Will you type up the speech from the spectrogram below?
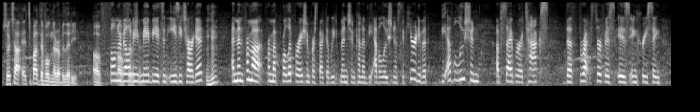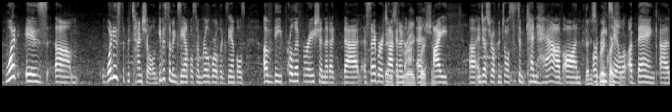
So it's, a, it's about the vulnerability of Vulnerability, of maybe it's an easy target. Mm -hmm. And then from a, from a proliferation perspective, we mentioned kind of the evolution of security, but the evolution of cyber attacks, the threat surface is increasing. What is, um, what is the potential? Give us some examples, some real world examples of the proliferation that a, that a cyber attack and an, an I, uh, industrial control system can have on a, a retailer, a bank, a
